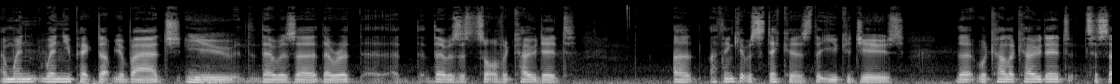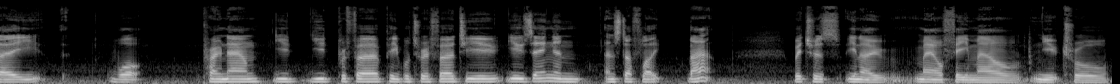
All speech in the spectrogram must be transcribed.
and when when you picked up your badge, Mm. you there was a there were a, uh, there was a sort of a coded. Uh, I think it was stickers that you could use that were color coded to say what pronoun you you'd prefer people to refer to you using and and stuff like that, which was you know male, female, neutral,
